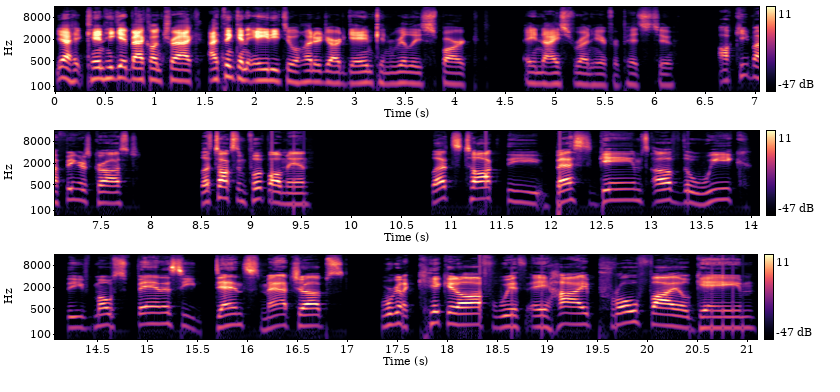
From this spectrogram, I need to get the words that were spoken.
yeah, can he get back on track? I think an 80 to 100 yard game can really spark a nice run here for Pitts too. I'll keep my fingers crossed. Let's talk some football, man. Let's talk the best games of the week, the most fantasy dense matchups. We're going to kick it off with a high profile game,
